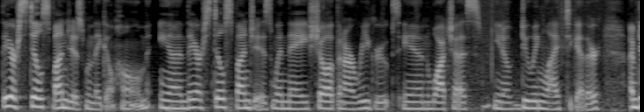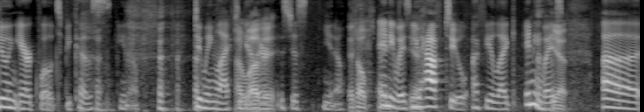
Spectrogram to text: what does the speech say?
they are still sponges when they go home, and they are still sponges when they show up in our regroups and watch us, you know, doing life together. I'm doing air quotes because you know, doing life together is just you know. It helps. Anyways, yeah. you have to. I feel like. Anyways, yep. Uh,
